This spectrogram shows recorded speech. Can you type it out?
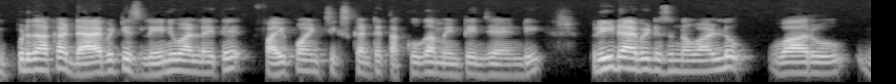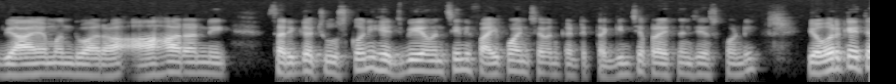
ఇప్పుడు దాకా డయాబెటీస్ లేని వాళ్ళైతే ఫైవ్ పాయింట్ సిక్స్ కంటే తక్కువగా మెయింటైన్ చేయండి. ప్రీ డయాబెటీస్ ఉన్న వాళ్ళు వారు వ్యాయామం ద్వారా ఆహారాన్ని సరిగ్గా చూసుకొని హెచ్బిఏవన్సీని ఫైవ్ పాయింట్ సెవెన్ కంటే తగ్గించే ప్రయత్నం చేసుకోండి. ఎవరికైతే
